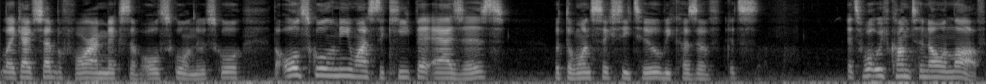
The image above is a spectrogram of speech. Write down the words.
like I've said before. I'm mixed of old school and new school. The old school in me wants to keep it as is with the 162 because of it's it's what we've come to know and love.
